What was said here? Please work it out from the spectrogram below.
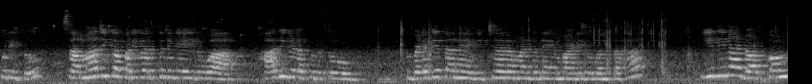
ಕುರಿತು, ಸಾಮಾಜಿಕ ಪರಿವರ್ತನೆಗೆ ಇರುವ ಹಾದಿಗಳ ಕುರಿತು ಬೆಳಗ್ಗೆ ತಾನೇ ವಿಚಾರ ಮಂಡನೆ ಮಾಡಿರುವಂತಹ ಈ ದಿನ ಡಾಟ್ ಕಾಮ್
